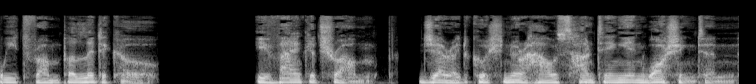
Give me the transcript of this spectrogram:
tweet from Politico. Ivanka Trump, Jared Kushner house hunting in Washington.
